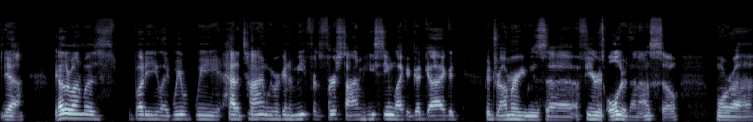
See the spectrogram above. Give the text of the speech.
Yeah. The other one was Buddy. Like we we had a time we were going to meet for the first time. He seemed like a good guy, good good drummer. He was uh, a few years older than us, so more uh,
